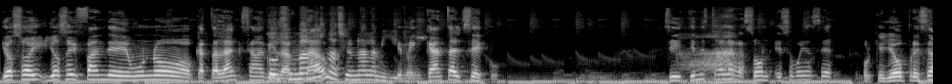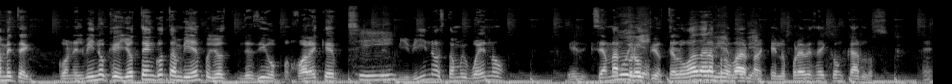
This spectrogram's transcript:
yo soy yo soy fan de uno catalán que se llama Consumamos Villarnau, nacional, que amiguitos. me encanta el seco. Sí, tienes toda Ah. la razón, eso voy a hacer. Porque yo precisamente con el vino que yo tengo también, pues yo les digo, mejor hay que... Sí. Mi vino está muy bueno. El se llama Muy propio. bien. Te lo voy a dar Muy a bien, probar para que lo pruebes ahí con Carlos. ¿eh?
